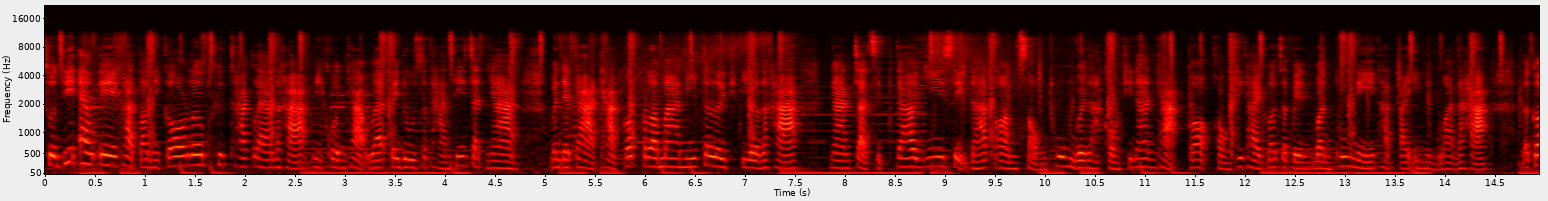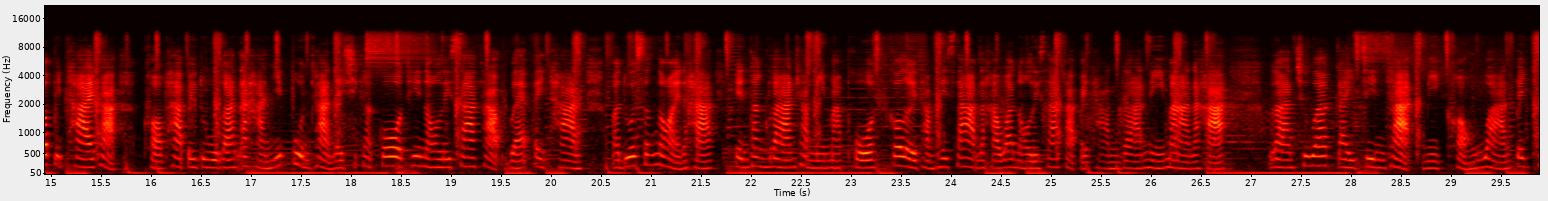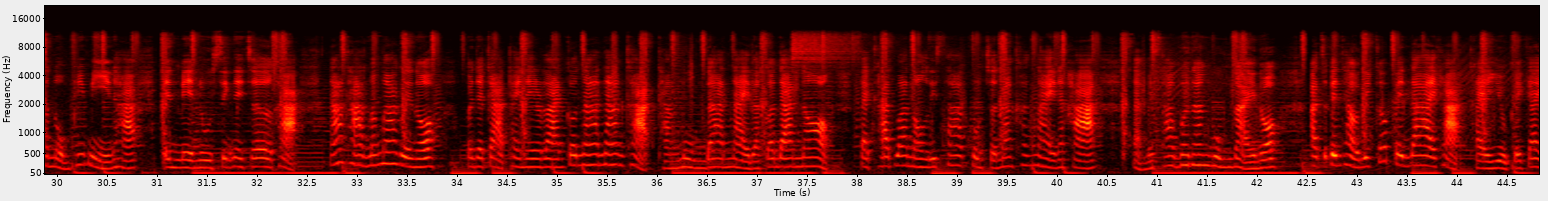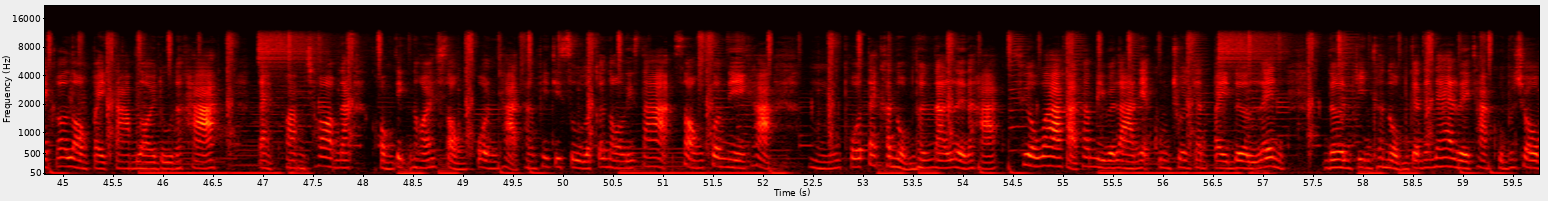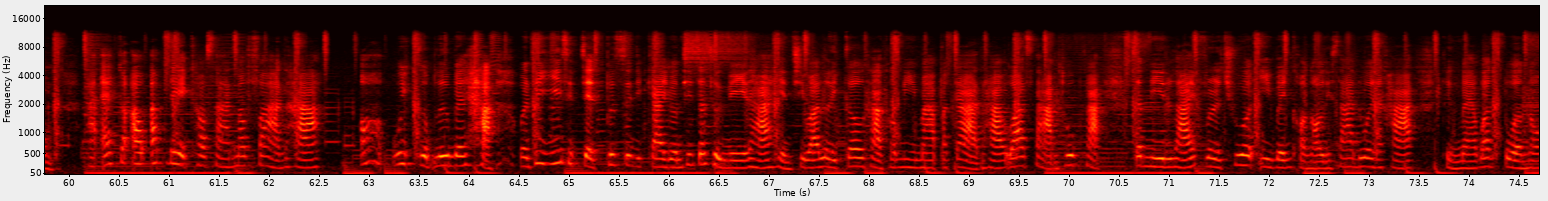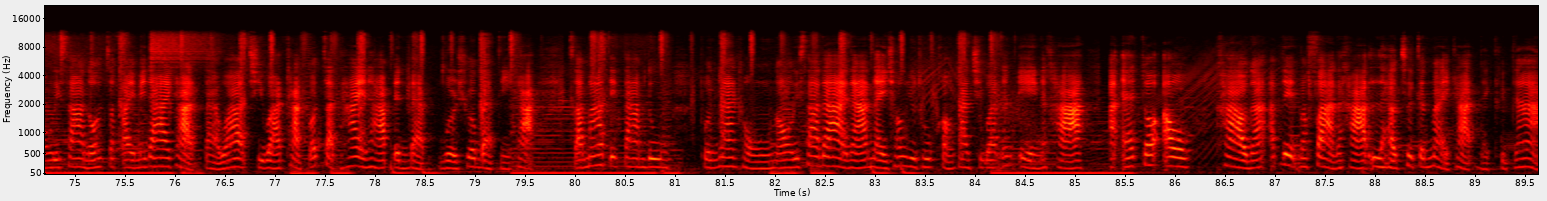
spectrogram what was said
ส่วนที่ LA ค่ะ ตอนนี้ก็เริ่มคึกคักแล้วนะคะ มีคนค่ะแวะไปดูสถานที่จัดงาน บรรยากาศค่ะก็ประมาณนี้กันเลยทีเดียวนะคะ งานจัด 19-20 นะคะตอน 2 ทุ่มเวลาของที่นั่นค่ะ ก็ของที่ไทยก็จะเป็นวันพรุ่งนี้ถัดไปอีกหนึ่งวันนะคะ แล้วก็ปิดท้ายค่ะ ขอพาไปดูร้านอาหารญี่ปุ่นค่ะในชิคาโกที่น้องลิซ่าค่ะ แวะไปทานมาด้วยสักหน่อยนะคะ เห็นทางร้านค่ะมีมาโพสต์ก็เลยทำให้ทราบนะคะว่าน้องลิซ่าค่ะไปทานร้านนี้มานะคะ ร้านชื่อว่าไกจินค่ะ มีของหวานเป็นขนมพี่หมีนะคะ เป็นเมนูซิกเนเจอร์ค่ะ น่าทานมาก ๆ เลยเนาะ บรรยากาศภายในร้านก็น่านั่งค่ะ ทั้งมุมด้านในแล้วก็ด้านนอก แต่คาดว่าน้องลิซ่าคงจะนั่งข้างในนะคะ แต่ไม่ทราบว่านั่งมุมไหนเนาะ อาจจะเป็นแถวนี้ก็เป็นได้ค่ะ ใครอยู่ใกล้ ๆ ก็ลองไปตามรอยดูนะคะ แต่ความชอบนะของเด็กน้อย 2 คนค่ะ ทั้งพี่จิซูแล้วก็น้องลิซ่า2คนนี้ค่ะโพสแต่ขนมทั้งนั้นเลยนะคะ เชื่อว่าค่ะถ้ามีเวลาเนี่ยคงชวนกันไปเดินเล่น เดินกินขนมกันแน่ๆเลยค่ะคุณผู้ชมอะแอดก็เอาอัปเดตข่าวสารมาฝากนะคะอ้ออุ้ยเกือบลืมไปค่ะ วันที่ 27 พฤศจิกายนที่จะถึงนี้นะคะ เห็นชีวะเลเกิลค่ะเขามีมาประกาศนะคะว่า 3 ทุ่มค่ะ จะมีไลฟ์ virtual event ของน้องลิซ่าด้วยนะคะ ถึงแม้ว่าตัวน้องลิซ่าเนาะจะไปไม่ได้ค่ะ แต่ว่าชีวัตค่ะก็จัดให้นะคะ เป็นแบบ virtual แบบนี้ค่ะ สามารถติดตามดูผลงานของน้องลิซ่าได้นะ ในช่อง YouTube ของทางชีวัตนั่นเองนะคะอะแอดก็เอาข่าวนะอัปเดตมาฝากนะคะ แล้วเจอกันใหม่ค่ะในคลิปหน้า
